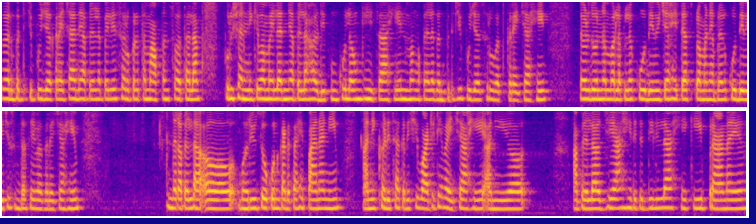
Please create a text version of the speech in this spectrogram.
गणपतीची पूजा करायच्या आधी आपल्याला पहिले सर्वप्रथम आपण स्वतःला पुरुषांनी किंवा महिलांनी आपल्याला हळदी कुंकू लावून घ्यायचं आहे आणि मग आपल्याला गणपतीची पूजा सुरुवात करायची आहे. तर दोन नंबरला आपल्याला कुळदेवीची आहे. त्याचप्रमाणे आपल्याला कुळदेवीची सुद्धा सेवा करायची आहे. तर आपल्याला भरीव चोकून काढायचा आहे पाण्याने आणि खडीसाखरेची वाटी ठेवायची आहे आणि आपल्याला जे आहे त्याच्यात दिलेलं आहे की प्राणाय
